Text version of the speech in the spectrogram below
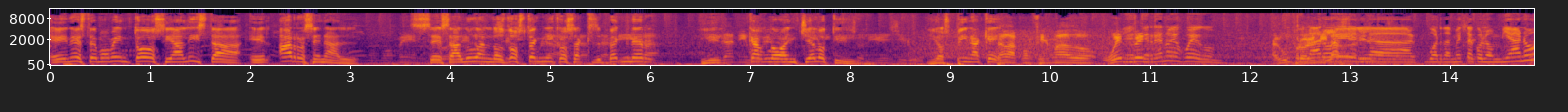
en este momento se alista el Arsenal. Se saludan los dos técnicos, Ax Wegner y Carlo Ancelotti. Y Ospina que Estaba confirmado. En el Vuelve. terreno de juego. ¿Algún problema? el guardameta colombiano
